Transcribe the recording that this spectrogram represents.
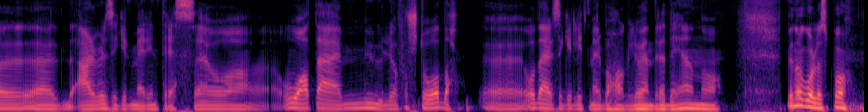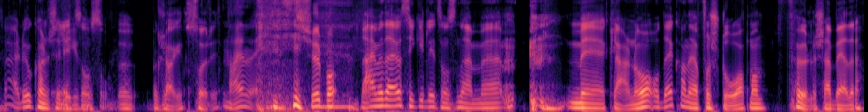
eh, er det vel sikkert mer interesse, og, og at det er mulig å forstå, da. Eh, og det er sikkert litt mer behagelig å endre det enn å begynne å gå løs på. Så er det jo kanskje litt sånn som Beklager, sorry. Nei, nei, kjør på. Nei, men det er jo sikkert litt sånn som det er med, med klærne òg, og det kan jeg forstå at man føler seg bedre.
